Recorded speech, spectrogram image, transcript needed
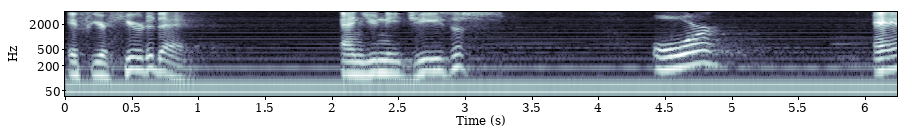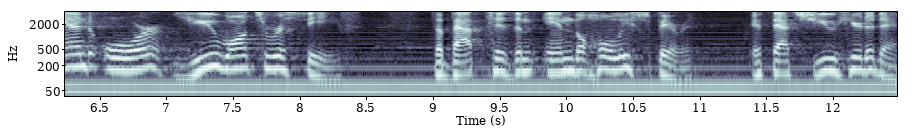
if you're here today and you need Jesus, or and or you want to receive the baptism in the Holy Spirit, if that's you here today,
